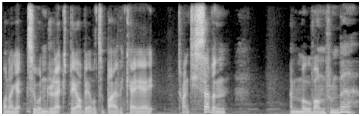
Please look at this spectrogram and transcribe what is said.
when I get 200 XP, I'll be able to buy the K8 27 and move on from there.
